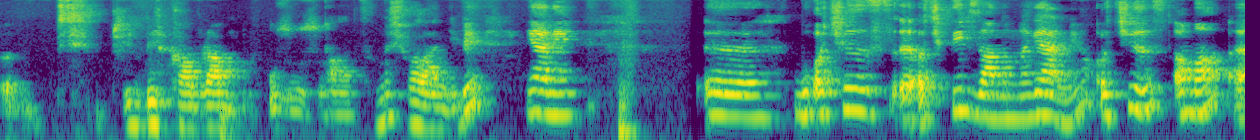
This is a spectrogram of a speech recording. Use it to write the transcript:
e, bir, kavram uzun uzun anlatılmış falan gibi. Yani e, bu açığız, e, açık değiliz anlamına gelmiyor. Açığız ama e,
